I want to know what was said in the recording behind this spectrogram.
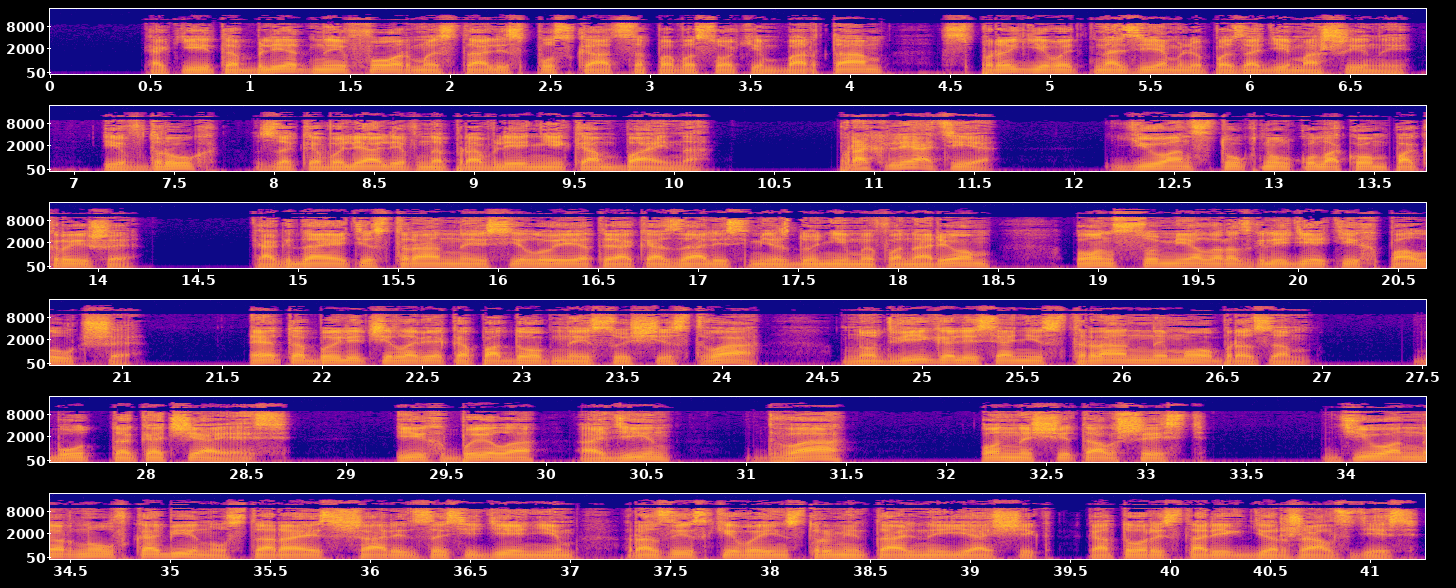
Какие-то бледные формы стали спускаться по высоким бортам, спрыгивать на землю позади машины, и вдруг заковыляли в направлении комбайна. «Проклятие!» Юан стукнул кулаком по крыше. Когда эти странные силуэты оказались между ним и фонарем, он сумел разглядеть их получше. Это были человекоподобные существа, но двигались они странным образом, будто качаясь. Их было один, два, он насчитал шесть. Дьюан нырнул в кабину, стараясь шарить за сиденьем, разыскивая инструментальный ящик, который старик держал здесь.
